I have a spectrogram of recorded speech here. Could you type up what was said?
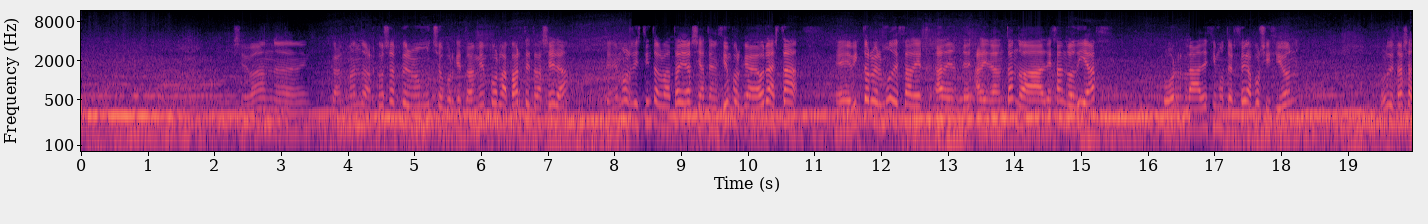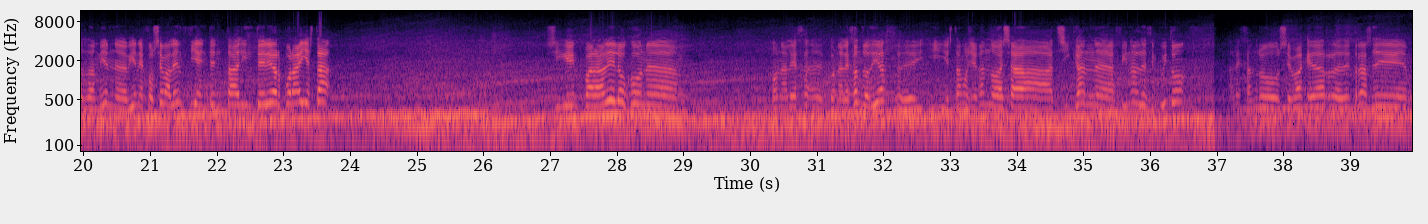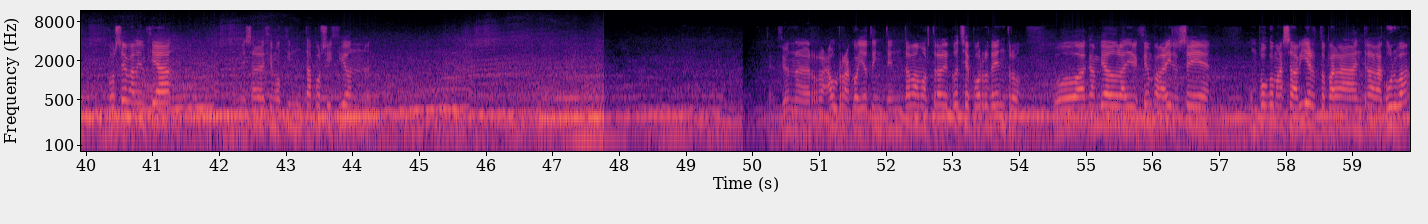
se van eh, calmando las cosas, porque también por la parte trasera tenemos distintas batallas y atención porque ahora está eh, Víctor Bermúdez adelantando a Alejandro Díaz por la decimotercera posición. Por detrás también eh, viene José Valencia, intenta el interior, por ahí está sigue en paralelo con uh, con, Aleja, con, Alejandro Díaz eh, y estamos llegando a esa chicana uh, final del circuito. Alejandro se va a quedar detrás de José Valencia en esa decimoquinta posición. Atención uh, Raúl Racoyote intentaba mostrar el coche por dentro. Luego ha cambiado la dirección para irse un poco más abierto para entrar a la curva.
